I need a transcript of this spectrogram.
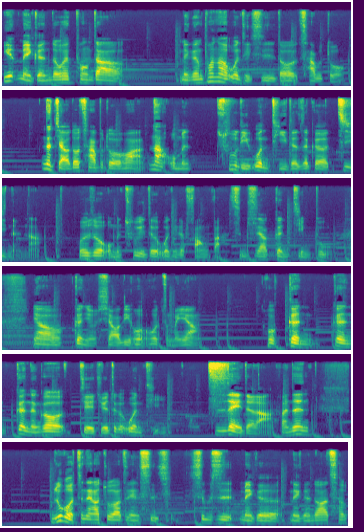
因为每个人都会碰到，每个人碰到的问题其实都差不多。那假如都差不多的话，那我们处理问题的这个技能啊。或者说，我们处理这个问题的方法是不是要更进步，要更有效率，或或怎么样，或更更更能够解决这个问题之类的啦？反正，如果真的要做到这件事情，是不是每个每个人都要抽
